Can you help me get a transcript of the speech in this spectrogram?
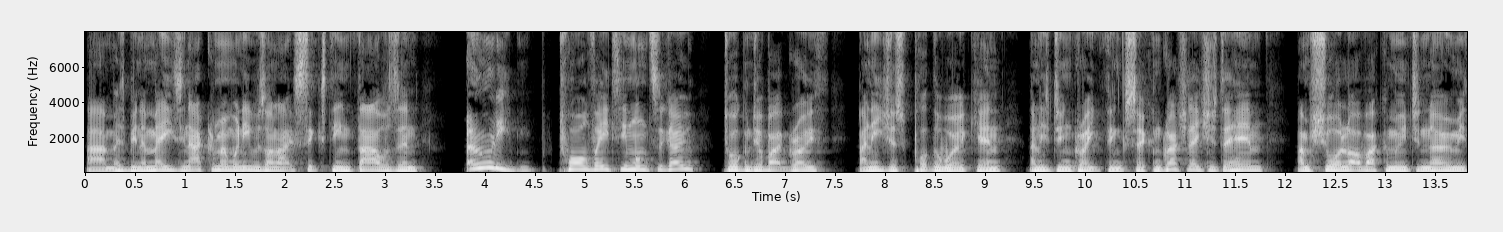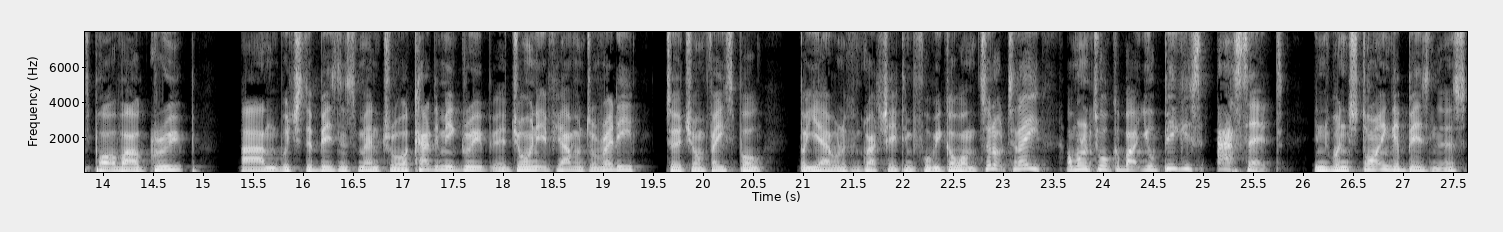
Um, has been amazing. I can remember when he was on like 16,000 only 12, 18 months ago, talking to about growth, and he just put the work in and he's doing great things. So, congratulations to him. I'm sure a lot of our community know him. He's part of our group, um, which is the Business Mentor Academy group. Uh, join it if you haven't already. Search on Facebook. But yeah, I want to congratulate him before we go on. So look, today I want to talk about your biggest asset in when starting a business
